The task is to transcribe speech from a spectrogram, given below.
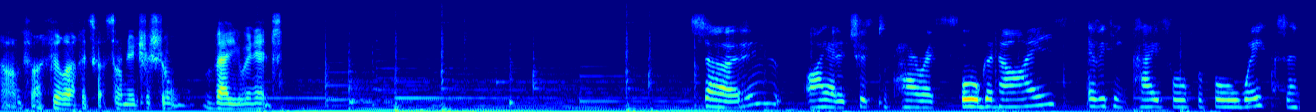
Um, I feel like it's got some nutritional value in it. So I had a trip to Paris organised, everything paid for for four weeks, and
